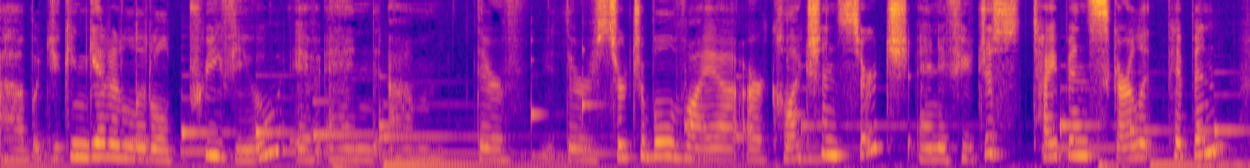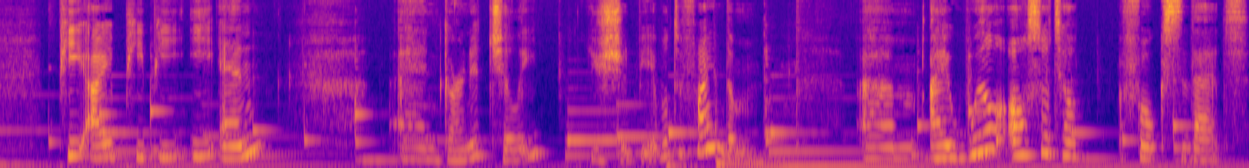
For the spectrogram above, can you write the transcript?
uh, but you can get a little preview, if, and um, they're they're searchable via our collection search. And if you just type in Scarlet Pippin, P I P P E N, and Garnet Chili, you should be able to find them. Um, I will also tell folks that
